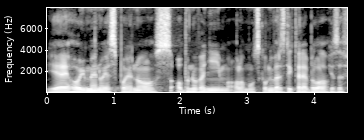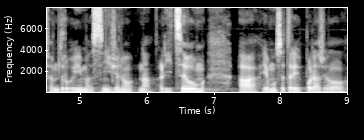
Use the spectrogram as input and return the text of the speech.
jeho jméno je spojeno s obnovením Olomoucké univerzity, které bylo Josefem II. sníženo na líceum a jemu se tedy podařilo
